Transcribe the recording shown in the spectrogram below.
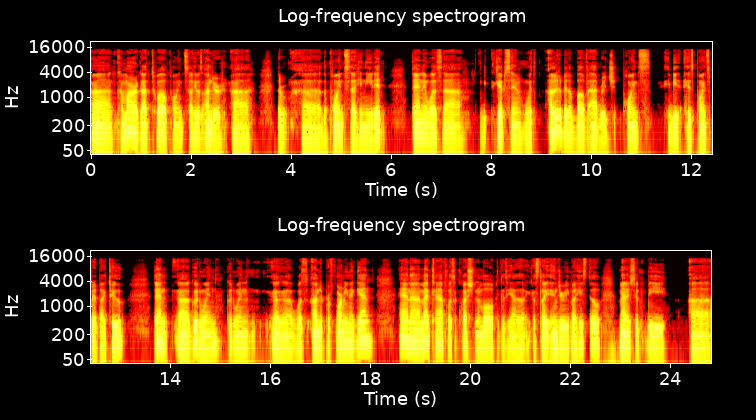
uh, Kamara got 12 points, so he was under uh, the uh, the points that he needed. Then it was uh, Gibson with a little bit above average points. He beat his point spread by two. Then uh, Goodwin, Goodwin uh, was underperforming again. And uh, Metcalf was questionable because he had a, like a slight injury, but he still managed to be uh,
